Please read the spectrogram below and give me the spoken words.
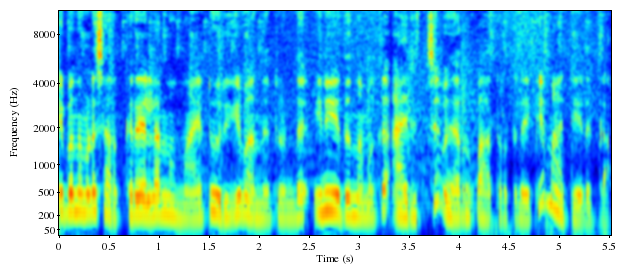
ഇപ്പം നമ്മുടെ ശർക്കരയെല്ലാം നന്നായിട്ട് ഉരുകി വന്നിട്ടുണ്ട്. ഇനി ഇത് നമുക്ക് അരിച്ച് വേറൊരു പാത്രത്തിലേക്ക് മാറ്റിയെടുക്കാം.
